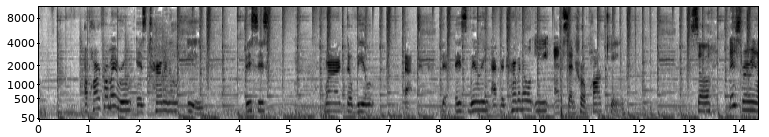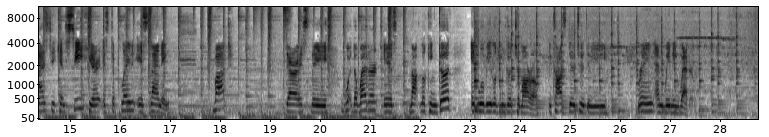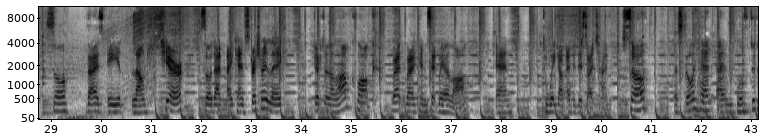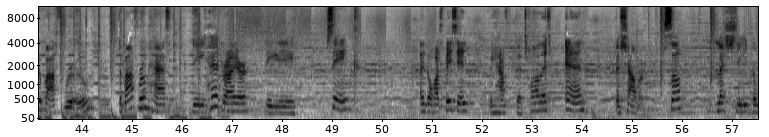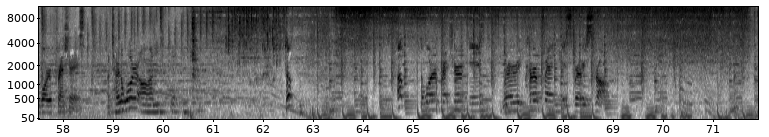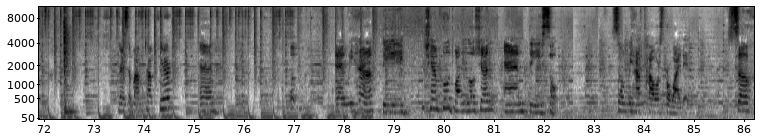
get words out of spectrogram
apart from my room is Terminal E. This is where the view at. It's viewing at the Terminal E and Central Parking. So this very nice you can see here is the plane is landing. But there is the the weather is not looking good. It will be looking good tomorrow because due to the rain and windy weather. So that is a lounge chair so that I can stretch my leg. There's an alarm clock where, where I can set my alarm and to wake up at the desired time. So let's go ahead and move to the bathroom. The bathroom has the hair dryer the sink and the wash basin we have the toilet and the shower. So let's see the water pressure is. I'll turn the water on. Oh. oh the water pressure is very perfect. It's very strong there's a bathtub here and oh, and we have the shampoo, body lotion, and the soap. So we have towels provided. So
